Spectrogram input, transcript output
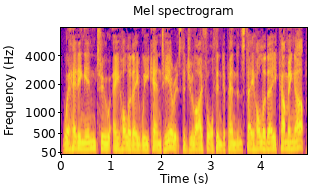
we're heading into a holiday weekend here. It's the July 4th Independence Day holiday coming up.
